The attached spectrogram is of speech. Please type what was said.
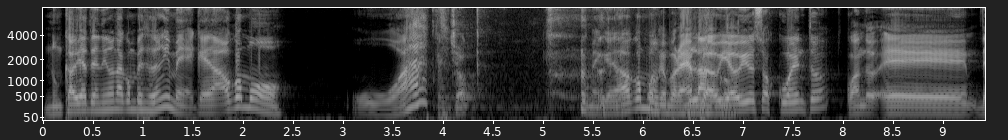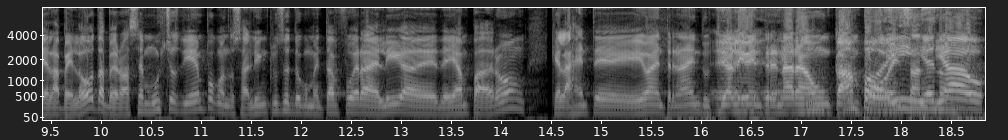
Nunca había tenido una conversación y me he quedado como, ¿what? En shock. Me he quedado como Porque, por ejemplo, blanco. había oído esos cuentos cuando eh, de la pelota, pero hace mucho tiempo, cuando salió incluso el documental Fuera de Liga de, de Ian Padrón, que la gente iba a entrenar industrial, Eh, iba a entrenar a en un campo, campo en ahí, Santiago.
